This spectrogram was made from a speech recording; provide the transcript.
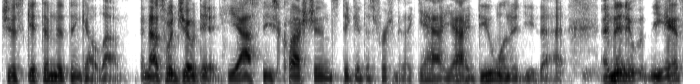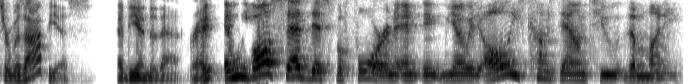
just get them to think out loud. And that's what Joe did. He asked these questions to get this person to be like, yeah, yeah, I do want to do that. And then it, the answer was obvious at the end of that, right? And we've all said this before, and, and, and you know, it always comes down to the money.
